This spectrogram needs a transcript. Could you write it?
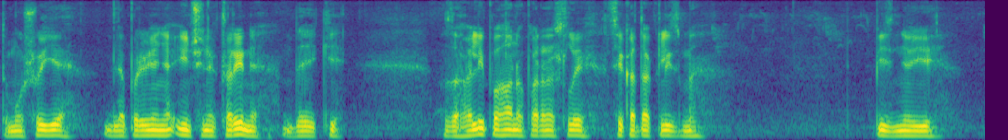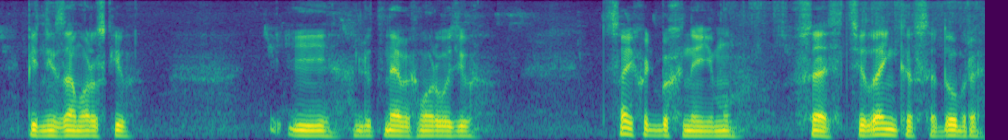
тому що є для порівняння інші нектарини, деякі взагалі погано перенесли ці катаклізми пізньої, пізніх заморозків і лютневих морозів. Цей хоч би хни йому. Все ціленьке, все добре.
